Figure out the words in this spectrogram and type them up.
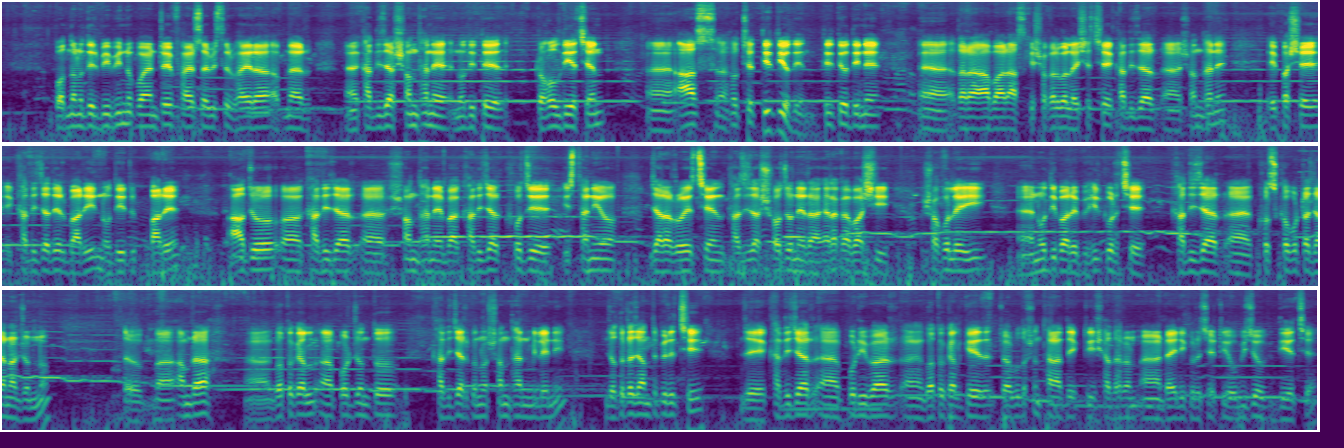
পদ্মা নদীর বিভিন্ন পয়েন্টে ফায়ার সার্ভিসের ভাইরা আপনার খাদিজার সন্ধানে নদীতে টহল দিয়েছেন। আজ হচ্ছে তৃতীয় দিন, তৃতীয় দিনে তারা আবার আজকে সকালবেলা এসেছে খাদিজার সন্ধানে। এই পাশে খাদিজাদের বাড়ি নদীর পারে আজও খাদিজার সন্ধানে বা খাদিজার খোঁজে স্থানীয় যারা রয়েছেন, খাদিজার স্বজনেরা, এলাকাবাসী, সকলেই নদী পারে ভিড় করছে খাদিজার খোঁজখবরটা খোঁজ খবরটা জানার জন্য। তো আমরা গতকাল পর্যন্ত খাদিজার কোনো সন্ধান মিলেনি। যতটা জানতে পেরেছি যে খাদিজার পরিবার গতকালকে চরপ্রদর্শন থানাতে একটি সাধারণ ডায়েরি করেছে, একটি অভিযোগ দিয়েছে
